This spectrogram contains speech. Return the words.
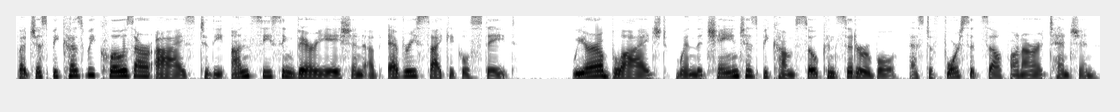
But just because we close our eyes to the unceasing variation of every psychical state, we are obliged, when the change has become so considerable as to force itself on our attention,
